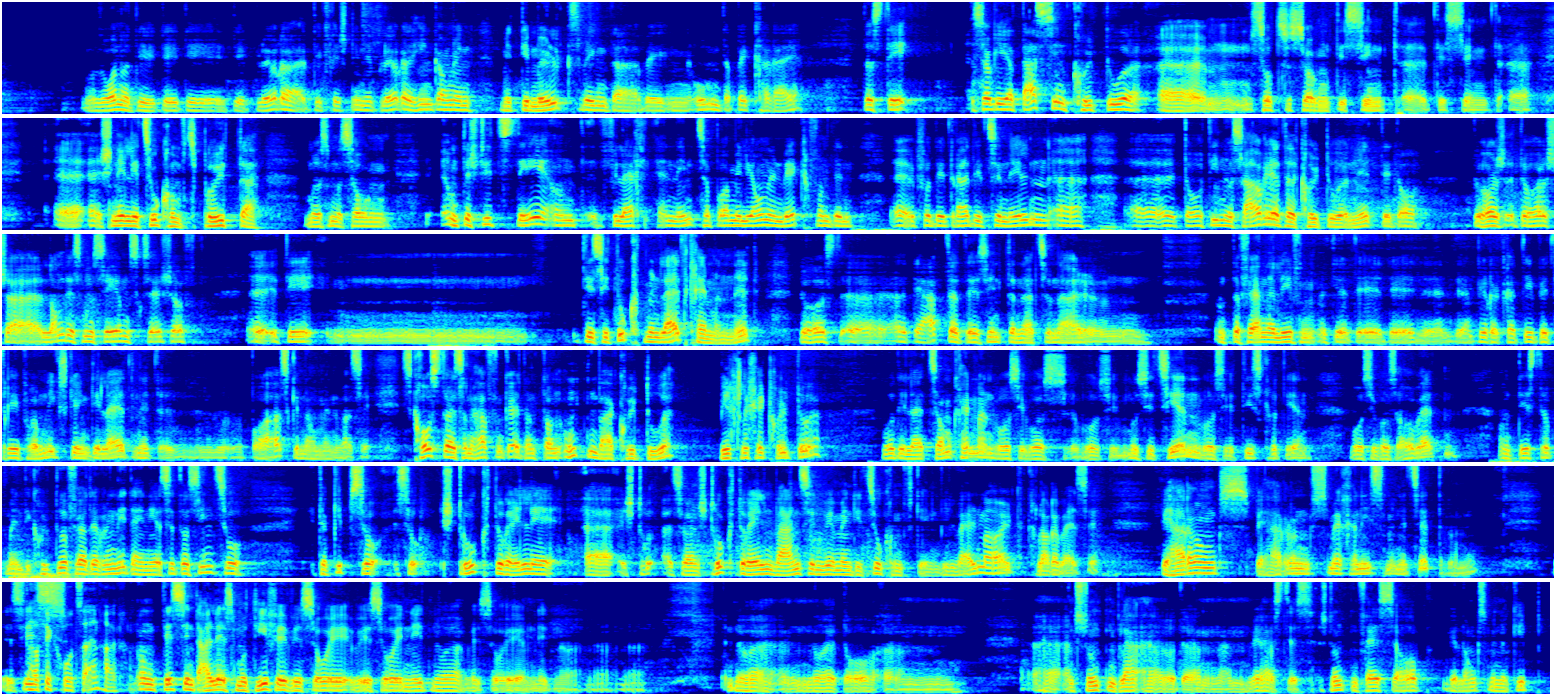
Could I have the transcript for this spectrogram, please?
was war noch, die, die, die, die Blörer, die Christine Blörer hingegangen mit die Mölks wegen der, wegen oben der Bäckerei dass die, sage ich ja, das sind Kultur ähm, sozusagen, das sind, äh, das sind äh, äh, schnelle Zukunftsbrüter, muss man sagen. Unterstützt die und vielleicht nehmt ein paar Millionen weg von den äh, von den traditionellen äh, äh, da Dinosaurier der Kultur, nicht? Die da, du hast, du hast eine Landesmuseumsgesellschaft, äh, die diese Duktmen Leute kommen, nicht? Du hast äh, ein Theater, das international und der ferner liefen, die, die, die, der Bürokratiebetrieb haben nichts gegen die Leute, nicht ein paar ausgenommen, was ich. Es kostet also einen Haufen Geld und dann unten war Kultur, wirkliche Kultur, wo die Leute zusammenkommen, wo sie was, wo sie musizieren, wo sie diskutieren, wo sie was arbeiten. Und das tut man in die Kulturförderung nicht ein. Also da sind so, da gibt's so, so strukturelle, äh, stru also einen strukturellen Wahnsinn, wie man in die Zukunft gehen will, weil man halt klarerweise Beharrungs, Beharrungsmechanismen etc. Ne? Das Darf ist, ich kurz einhaken? Und das sind alles Motive, wieso ich, wieso ich nicht nur, wieso ich nicht nur, nur, nur, nur da ähm, äh, einen Stundenplan äh, oder einen, einen, wie heißt das, Stundenfresser habe, wie lange es mir noch gibt.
